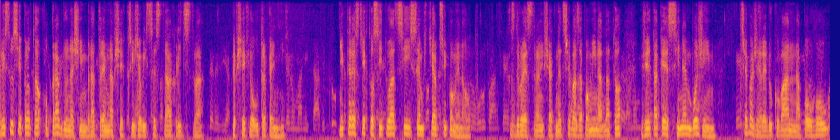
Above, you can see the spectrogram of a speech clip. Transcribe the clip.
Kristus je proto opravdu naším bratrem na všech křížových cestách lidstva, ve všech jeho utrpeních. Některé z těchto situací jsem chtěl připomenout. Z druhé strany však netřeba zapomínat na to, že je také synem božím, třeba že redukován na pouhou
